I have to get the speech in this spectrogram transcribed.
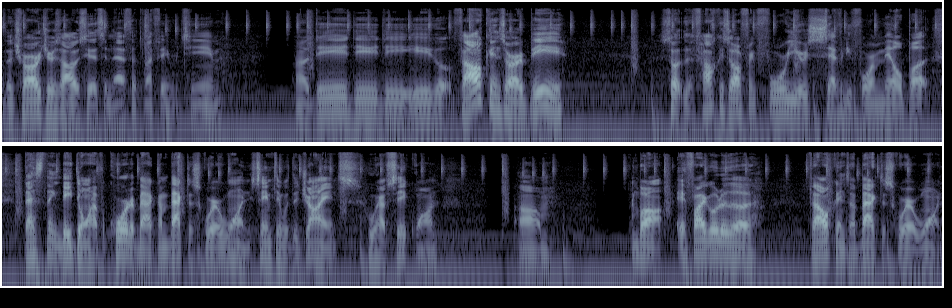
the Chargers, obviously, that's an F. That's my favorite team. Uh, D, D, D, Eagle. Falcons are a B. So the Falcons are offering four years, 74 mil, but that's the thing. They don't have a quarterback. I'm back to square one. Same thing with the Giants, who have Saquon. Um, but if I go to the Falcons, I'm back to square one.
